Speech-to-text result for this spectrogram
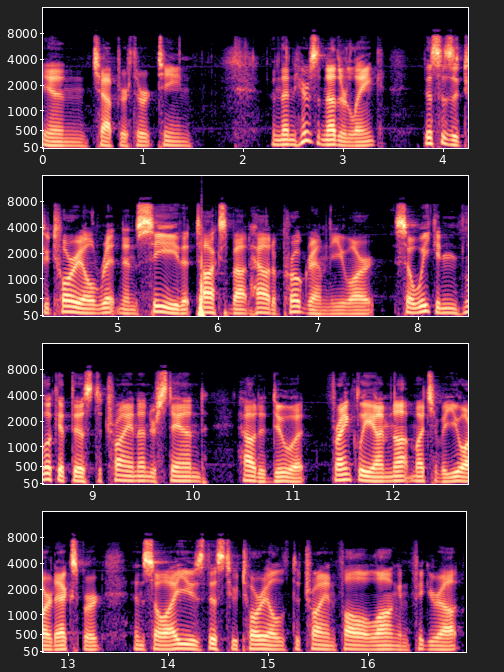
in chapter 13. And then here's another link. This is a tutorial written in C that talks about how to program the UART. So we can look at this to try and understand how to do it. Frankly, I'm not much of a UART expert, and so I use this tutorial to try and follow along and figure out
